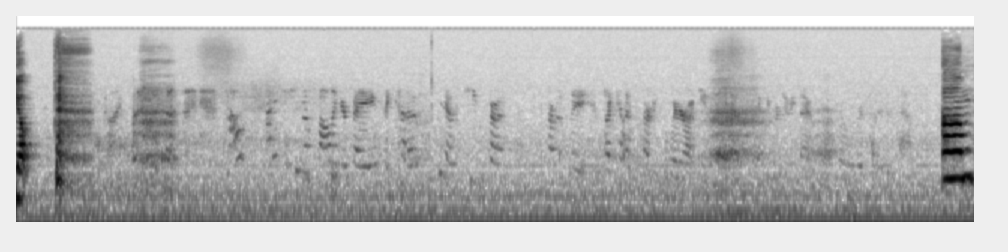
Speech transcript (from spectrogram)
Yep. Um,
